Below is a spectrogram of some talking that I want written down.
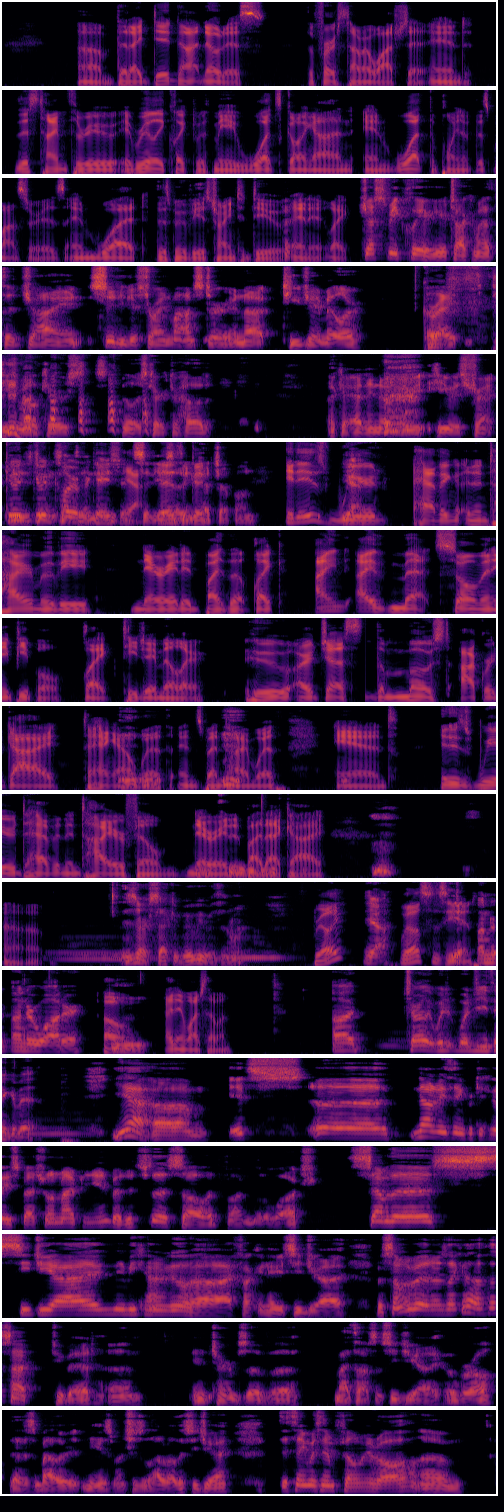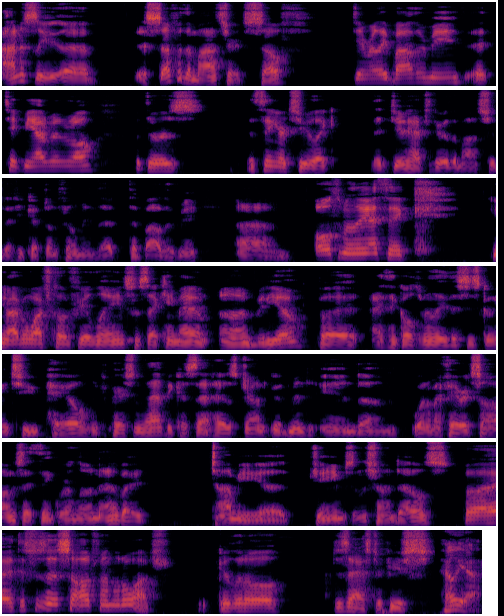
um, that I did not notice the first time I watched it. And this time through, it really clicked with me what's going on and what the point of this monster is and what this movie is trying to do. And it like, just to be clear, you're talking about the giant city destroying monster and not T.J. Miller. correct. Uh, T.J. Miller Miller's, Miller's character HUD. Okay, I didn't know maybe he was trying. Good- he was good doing something clarification. Yeah, insidious it is I a didn't good- catch up on. it is weird having an entire movie narrated by the like I I've met so many people like TJ Miller who are just the most awkward guy to hang out Mhm. with and spend time with and it is weird to have an entire film narrated by that guy. Uh, This is our second movie with him. really? Yeah, What else is he in? under underwater. Oh, Mhm. I didn't watch that one. Uh, Charlie, what what did you think of it? Yeah, um, it's uh, not anything particularly special in my opinion, but it's a solid, fun little watch. Some of the CGI maybe kind of go, ah, I fucking hate CGI, but some of it I was like, oh, that's not too bad. Um, in terms of uh, my thoughts on CGI overall. That doesn't bother me as much as a lot of other CGI. The thing with him filming it all, um, honestly, uh, the stuff with the monster itself didn't really bother me, uh, take me out of it at all. But there was a thing or two like that didn't have to do with the monster that he kept on filming that that bothered me. Um, ultimately, I think you know, I haven't watched Cloverfield Lane since that came out on video, but I think ultimately this is going to pale in comparison to that because that has John Goodman and um, one of my favorite songs, I think We're Alone Now by Tommy uh, James and the Shondells. But this is a solid, fun little watch. Good little disaster piece. Hell yeah.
